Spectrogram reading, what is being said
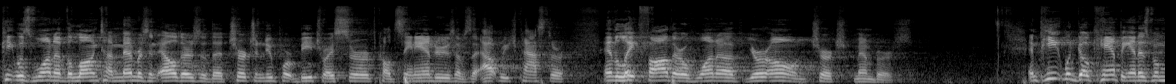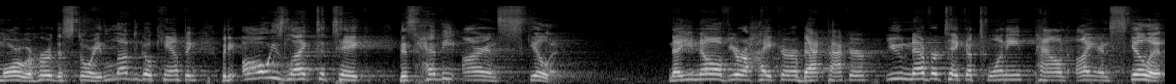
Pete was one of the longtime members and elders of the church in Newport Beach where I served called St. Andrews. I was the outreach pastor and the late father of one of your own church members. And Pete would go camping at his memorial. We heard the story. He loved to go camping, but he always liked to take this heavy iron skillet. Now, you know, if you're a hiker or backpacker, you never take a 20 pound iron skillet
